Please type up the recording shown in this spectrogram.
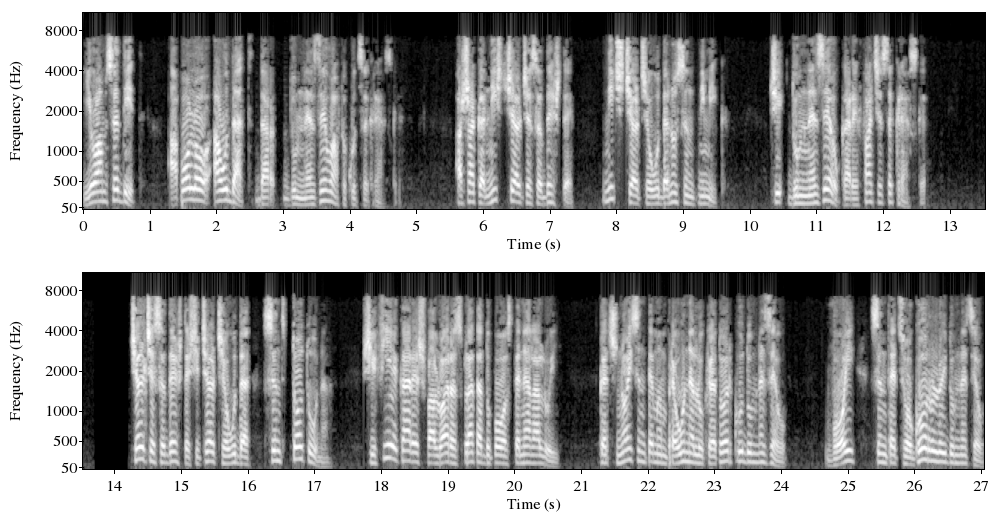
Eu am sădit, Apollo a udat, dar Dumnezeu a făcut să crească. Așa că nici cel ce sădește, nici cel ce udă nu sunt nimic, ci Dumnezeu care face să crească. Cel ce sădește și cel ce udă sunt tot una, și fiecare își va lua răsplata după osteneala lui, căci noi suntem împreună lucrători cu Dumnezeu. Voi sunteți ogorul lui Dumnezeu,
